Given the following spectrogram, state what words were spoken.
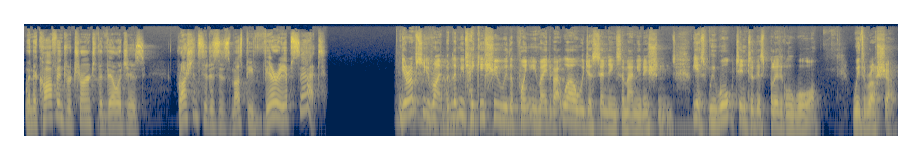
When the coffins return to the villages, Russian citizens must be very upset. You're absolutely right, but let me take issue with the point you made about, well, we're just sending some ammunition. Yes, we walked into this political war with Russia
